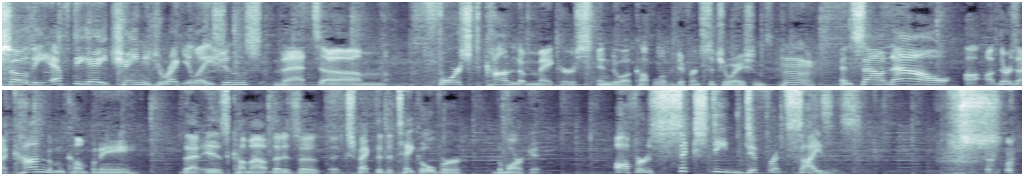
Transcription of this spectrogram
So the FDA changed regulations that um, forced condom makers into a couple of different situations. And so now uh, uh, there's a condom company that is come out that is uh, expected to take over the market. Offers 60 different sizes.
